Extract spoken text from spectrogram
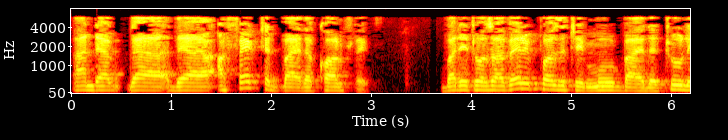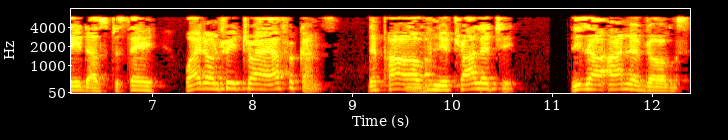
and they're, they're, they're affected by the conflict. But it was a very positive move by the two leaders to say, why don't we try Africans? The power mm. of neutrality. These are underdogs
